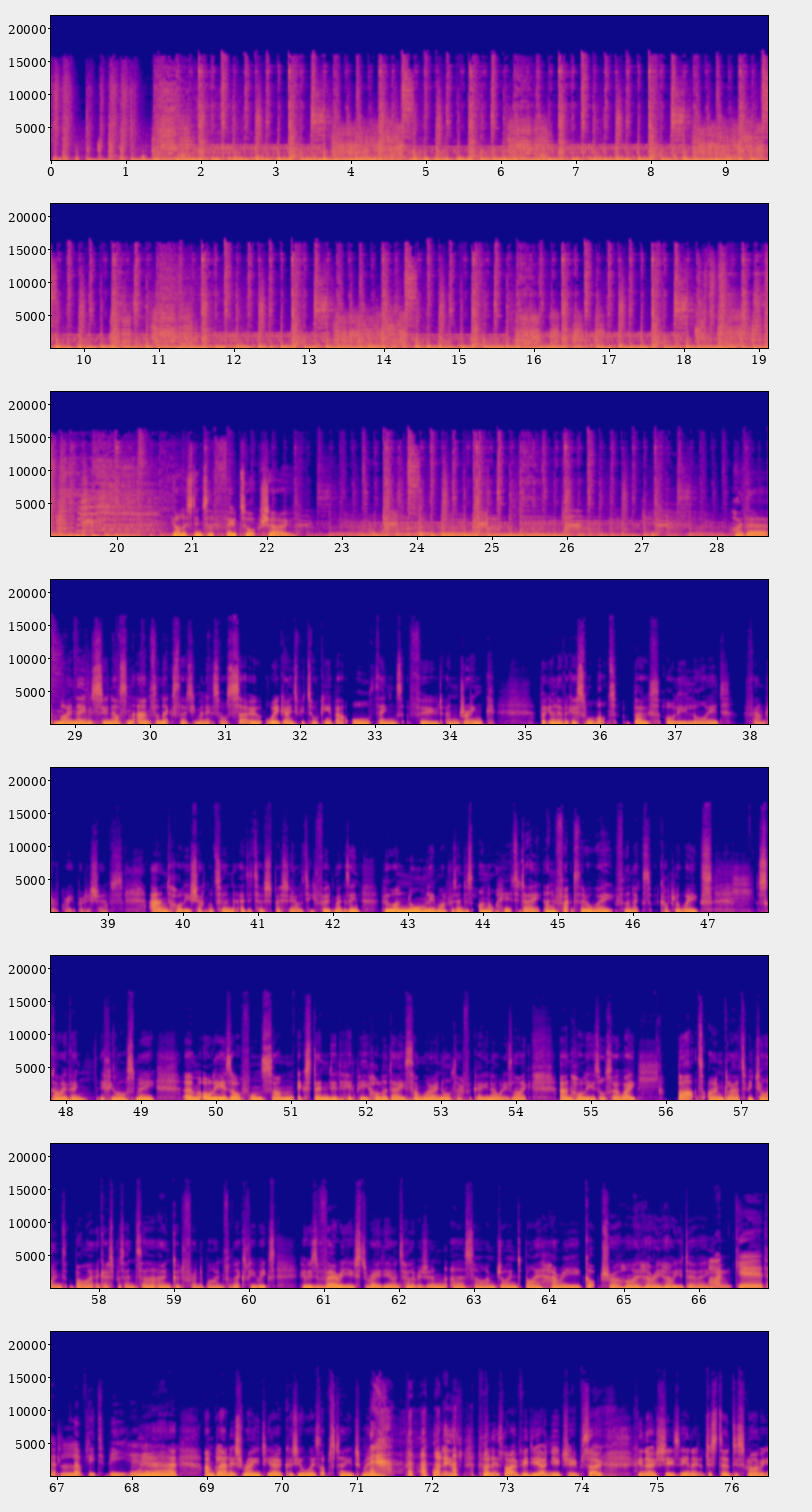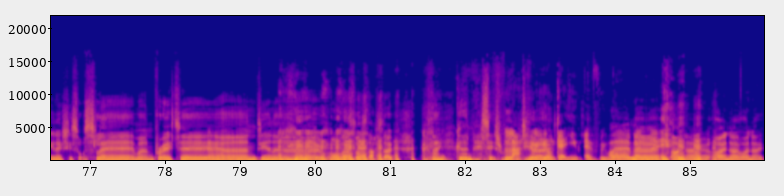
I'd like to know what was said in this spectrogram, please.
You're listening to the Food Talk Show. Hi there, my name is Sue Nelson, and for the next 30 minutes or so, we're going to be talking about all things food and drink. But you'll never guess what. Both Ollie Lloyd, founder of Great British Chefs, and Holly Shackleton, editor of Specialty Food Magazine, who are normally my presenters, are not here today. And in fact, they're away for the next couple of weeks. Skiving, if you ask me. Um, Ollie is off on some extended hippie holiday somewhere in North Africa. You know what he's like. And Holly is also away. But I'm glad to be joined by a guest presenter and good friend of mine for the next few weeks who is very used to radio and television. Uh, so I'm joined by Hari Ghotra. Hi, Hari. How are you doing? I'm good. Lovely to be here. Yeah. I'm glad it's radio because you always upstage me when it's when it's like video on YouTube. So, you know, she's, you know, just to describe it, you know, she's sort of slim and pretty and, you know, all that sort of stuff. So thank goodness it's radio. Flattery will get you everywhere, I know. I know, I know, I know.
